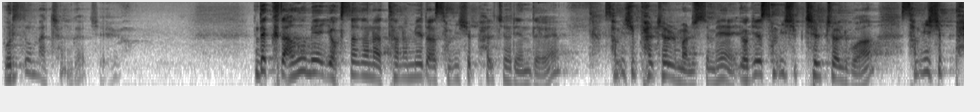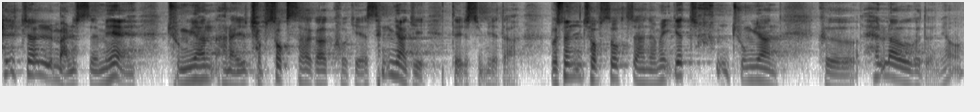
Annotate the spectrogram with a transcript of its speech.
우리도 마찬가지예요 근데 그 다음에 역사가 나타납니다. 38절인데 38절 말씀에 여기 37절과 38절 말씀에 중요한 하나의 접속사가 거기에 생략이 되어 있습니다. 무슨 접속사냐면 이게 참 중요한 그 헬라어거든요.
